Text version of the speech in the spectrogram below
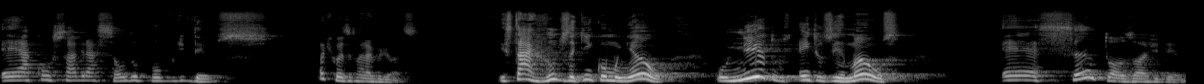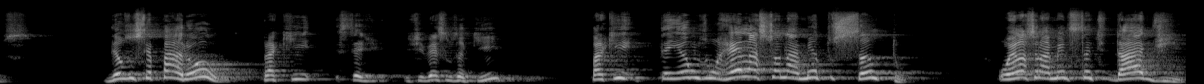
é a consagração do povo de Deus. Olha que coisa maravilhosa. Estar juntos aqui em comunhão, unidos entre os irmãos, é santo aos olhos de Deus. Deus nos separou para que estivéssemos aqui, para que tenhamos um relacionamento santo um relacionamento de santidade,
